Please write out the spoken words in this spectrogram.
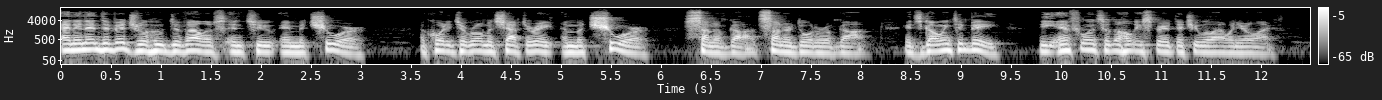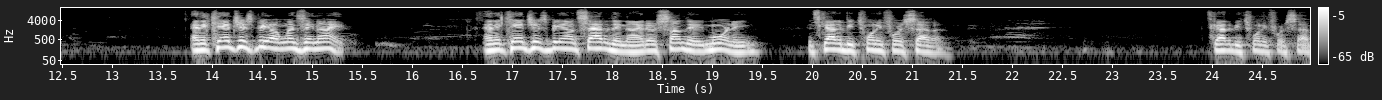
and an individual who develops into a mature, according to Romans chapter 8, a mature son of God, son or daughter of God. It's going to be the influence of the Holy Spirit that you allow in your life. And it can't just be on Wednesday night. And it can't just be on Saturday night or Sunday morning. It's got to be 24 7. It's got to be 24 7.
